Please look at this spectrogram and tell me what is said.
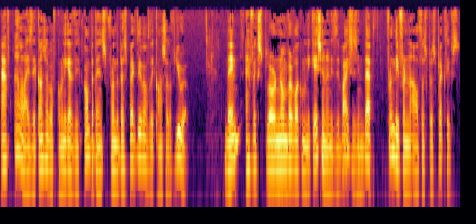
I have analyzed the concept of communicative competence from the perspective of the Council of Europe. Then, I have explored nonverbal communication and its devices in depth from different authors' perspectives.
